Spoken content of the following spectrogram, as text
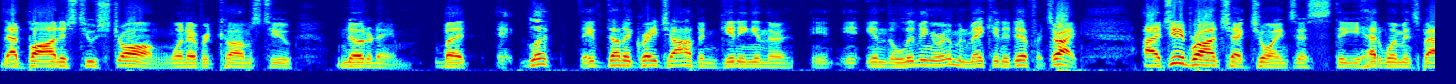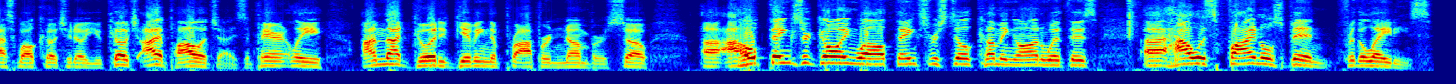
that bond is too strong whenever it comes to Notre Dame. But eh, look, they've done a great job in getting in the in, in the living room and making a difference. All right, uh, Jennie Baranczyk joins us, the head women's basketball coach at OU. Coach, I apologize. Apparently, I'm not good at giving the proper numbers. So uh, I hope things are going well. Thanks for still coming on with us. Uh, how has finals been for the ladies?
